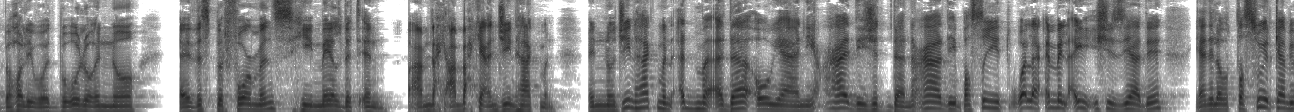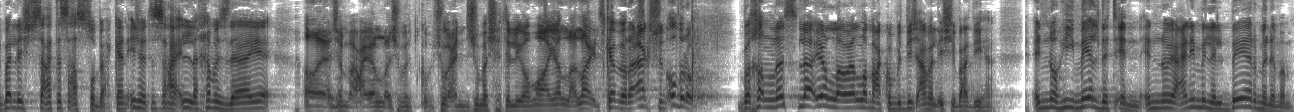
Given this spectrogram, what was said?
بهوليوود بيقولوا إنه this performance he mailed it in. عم نحكي عم بحكي عن جين هاكمان. إنه جين هاكمان قد ما أداؤه يعني عادي جدا عادي بسيط ولا عمل أي شيء زيادة. يعني لو التصوير كان ببلش الساعة 9 الصبح كان اجى 9 إلا خمس دقائق آه يا جماعة يلا شو بدكم؟ شو عندي؟ شو مشهد اليوم؟ آه يلا lights camera action اضرب. بخلص لا يلا يلا معكم بديش أعمل إشي بعديها. إنه هي mailed it in إنه يعني من ال bare minimum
